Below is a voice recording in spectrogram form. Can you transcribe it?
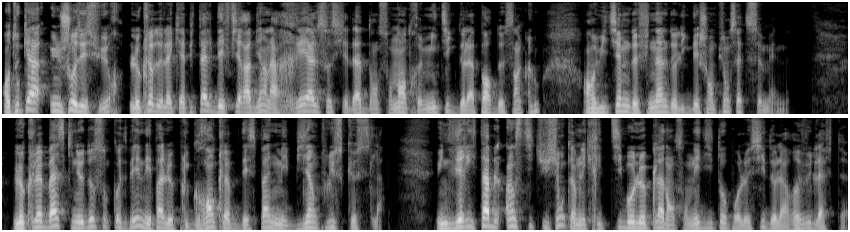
En tout cas, une chose est sûre, le club de la capitale défiera bien la Real Sociedad dans son entre mythique de la porte de Saint-Cloud en huitième de finale de Ligue des Champions cette semaine. Le club basque qui de son côté n'est pas le plus grand club d'Espagne, mais bien plus que cela. Une véritable institution, comme l'écrit Thibault Leplat dans son édito pour le site de la revue de l'After.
